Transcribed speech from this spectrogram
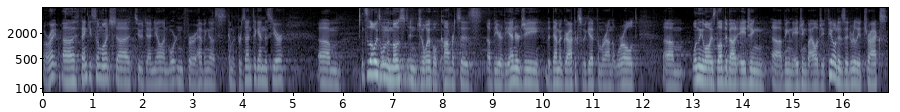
All right. Uh, thank you so much uh, to Danielle and Morton for having us come and present again this year. Um, this is always one of the most enjoyable conferences of the year. The energy, the demographics we get from around the world. Um, one thing I've always loved about aging, uh, being in the aging biology field, is it really attracts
